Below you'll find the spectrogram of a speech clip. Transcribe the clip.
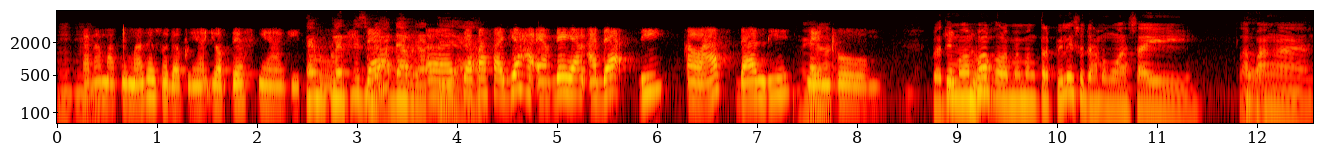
Mm-mm. karena masing-masing sudah punya job desk-nya gitu. Template-nya sudah Dan, ada berarti eh, ya. siapa saja HRD yang ada di kelas dan di Iya. main room. Berarti gitu. Mom Hall kalau memang terpilih sudah menguasai lapangan.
